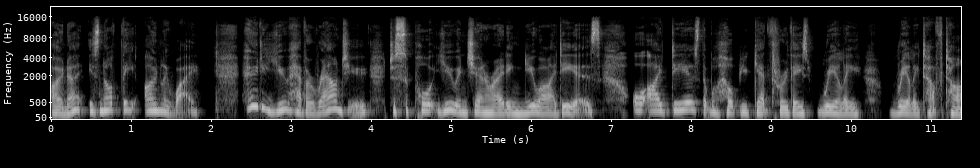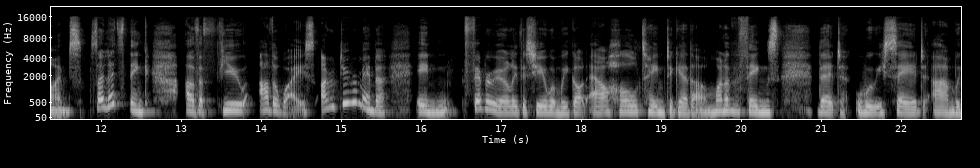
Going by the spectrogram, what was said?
owner is not the only way. Who do you have around you to support you in generating new ideas or ideas that will help you get through these really, really tough times? So let's think of a few other ways. I do remember in February early this year when we got our whole team together, one of the things that we said, um, we,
